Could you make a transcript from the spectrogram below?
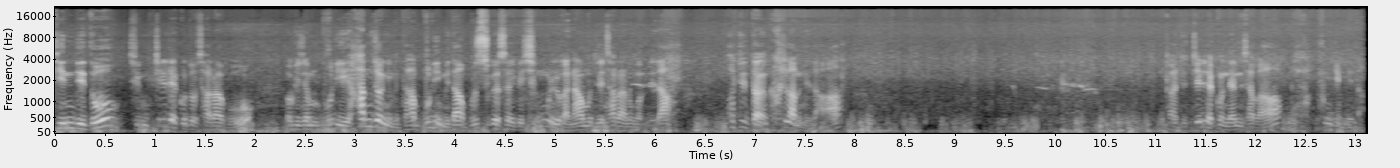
딘디도 지금 찔레고도 자라고 여기 지금 물이 함정입니다. 다 물입니다. 물 속에서 이게 식물과 나무들이 자라는 겁니다. 헛디다가 큰일 납니다. 아주 찔레꽃 냄새가 확 풍깁니다.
